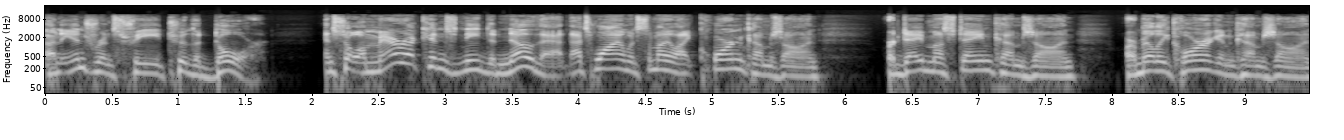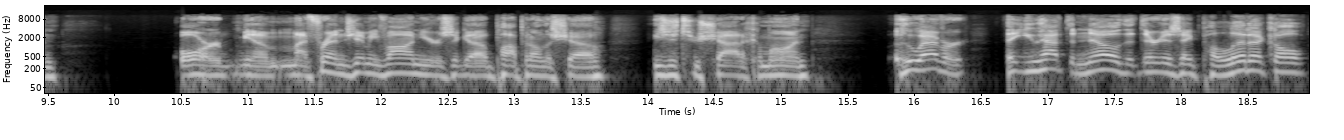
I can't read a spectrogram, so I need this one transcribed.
an entrance fee to the door. And so Americans need to know that. That's why when somebody like Korn comes on, or Dave Mustaine comes on, or Billy Corgan comes on, or you know my friend Jimmie Vaughan years ago popping on the show. He's just too shy to come on. Whoever, that you have to know that there is a political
